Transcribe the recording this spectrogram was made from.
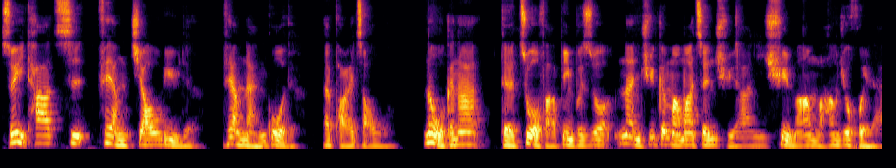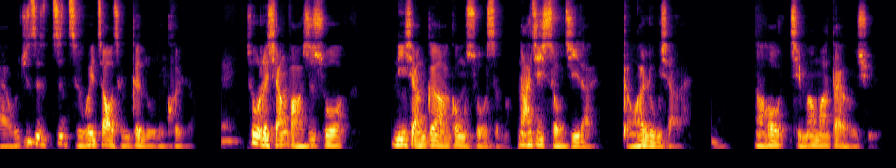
所以他是非常焦虑的，非常难过的，来跑来找我。那我跟他的做法，并不是说，那你去跟妈妈争取啊，你去马上马上就回来，我觉得这只会造成更多的困扰。所以我的想法是说，你想跟阿公说什么，拿起手机来，赶快录下来，然后请妈妈带回去。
